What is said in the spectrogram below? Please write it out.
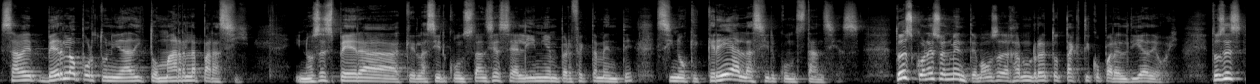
sabe ver la oportunidad y tomarla para sí y no se espera que las circunstancias se alineen perfectamente, sino que crea las circunstancias. Entonces, con eso en mente, vamos a dejar un reto táctico para el día de hoy. Entonces,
